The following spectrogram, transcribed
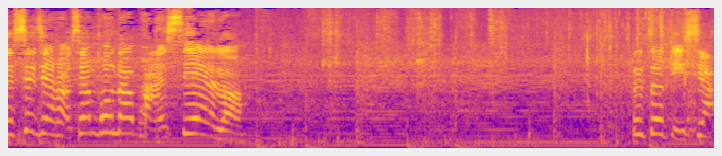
的线前好像碰到螃蟹了，在这底下。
